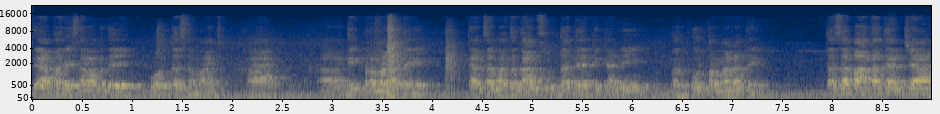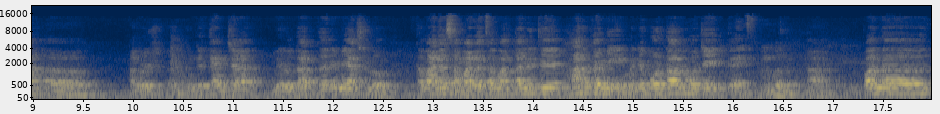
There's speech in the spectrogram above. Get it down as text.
त्या परिसरामध्ये बौद्ध समाज हा अधिक प्रमाणात आहे. त्यांचं मतदान सुद्धा त्या ठिकाणी भरपूर प्रमाणात आहे. तसं पाहता त्यांच्या अनुष म्हणजे त्यांच्या विरोधात जरी मी असलो तर माझ्या समाजाचं मतदान इथे फार कमी आहे. म्हणजे बोटावर मोजे इतकं आहे. हा. पण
